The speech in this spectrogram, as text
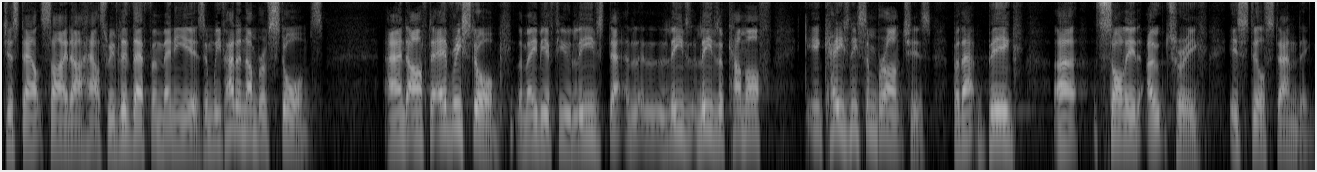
just outside our house. We've lived there for many years and we've had a number of storms. And after every storm, there may be a few leaves, leaves, leaves have come off, occasionally some branches, but that big, uh, solid oak tree is still standing.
